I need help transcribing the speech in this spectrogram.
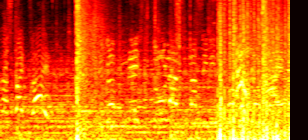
nicht weit sein. Sie dürfen nicht zulassen, dass Sie die Position einnehmen.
